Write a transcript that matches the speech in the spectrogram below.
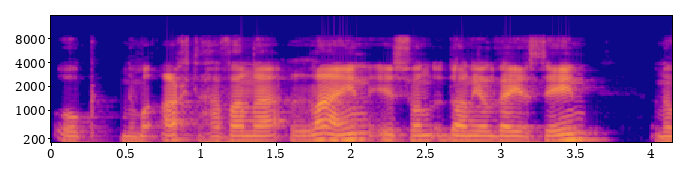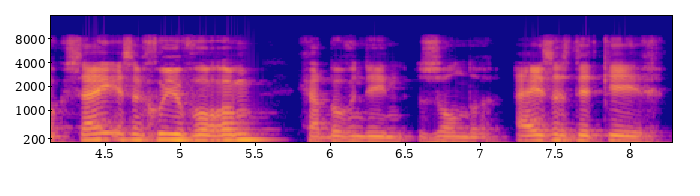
Ook nummer 8 Havana Line is van Daniel Weijersteen en ook zij is een goede vorm, gaat bovendien zonder ijzers dit keer.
